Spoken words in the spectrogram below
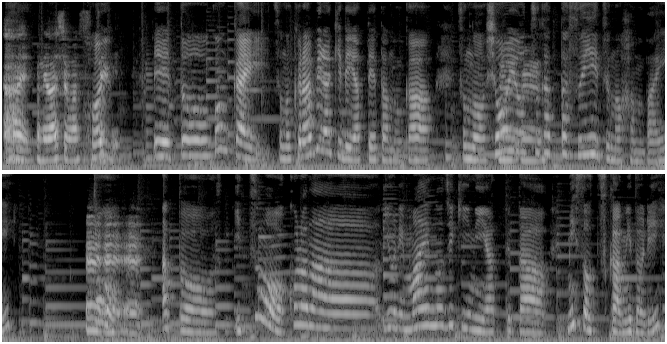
はい、お願いします。はい。えっと、今回その蔵開きでやってたのがその醤油を使ったスイーツの販売、ひうんうんうん。あといつもコロナより前の時期にやってた味噌つかみ取り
